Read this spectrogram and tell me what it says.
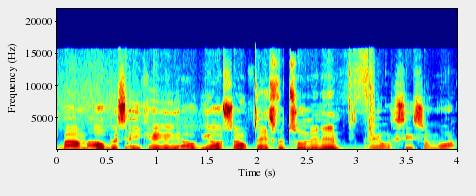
But I'm Elvis, aka LBO. So thanks for tuning in, and you'll see some more.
